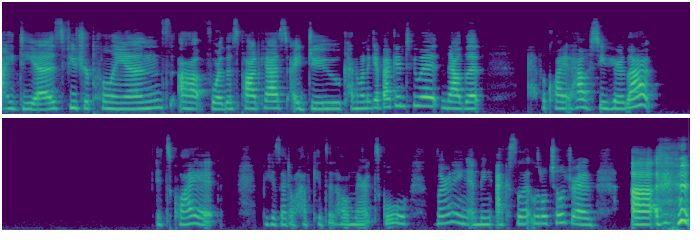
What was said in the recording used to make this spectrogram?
ideas, future plans uh, for this podcast. I do kind of want to get back into it now that I have a quiet house. You hear that? It's quiet because I don't have kids at home. They're at school learning and being excellent little children. Uh,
